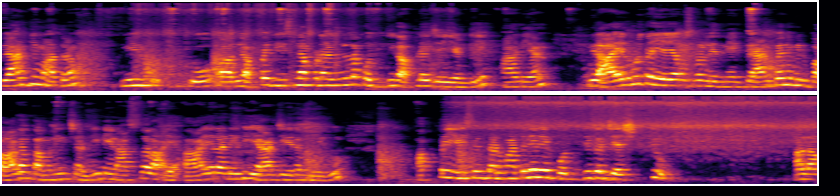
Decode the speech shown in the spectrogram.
ప్యాన్కి మాత్రం మీరు అది అప్పై తీసినప్పుడల్లా కొద్దిగా అప్లై చేయండి ఆనియన్. మీరు ఆయిల్ కూడా ఏ అవసరం లేదు. నేను ప్యాన్ పైన మీరు బాగా గమనించండి. నేను అస్సలు ఆయిల్ అనేది యాడ్ చేయడం లేదు. అప్ప వేసిన తర్వాతనే నేను కొద్దిగా జస్ట్ అలా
